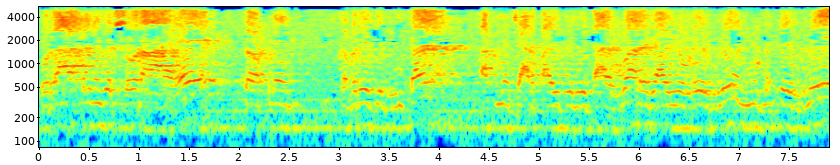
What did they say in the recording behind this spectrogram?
वो रात में जब सो रहा है तो अपने कमरे के भीतर, अपने चारपाई पे लेटा हुआ, रजाई ओढ़े हुए, मुँह ढके हुए,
